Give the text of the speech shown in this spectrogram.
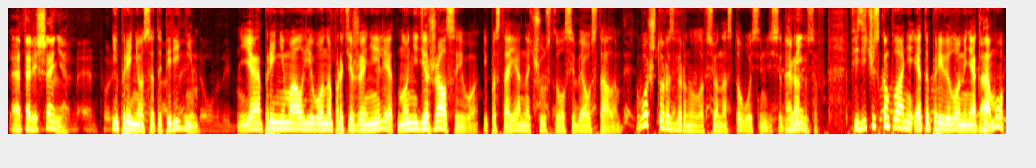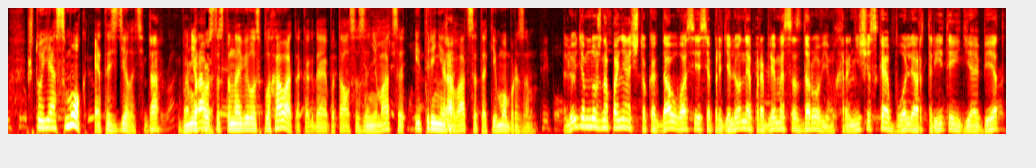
это решение. И принес это перед Ним. Я принимал его на протяжении лет, но не держался его и постоянно чувствовал себя усталым. Вот что развернуло все на 180 Аминь. градусов. В физическом плане это привело меня к Да. тому, что я смог это сделать. Да, вы Мне правы. просто становилось плоховато, когда я пытался заниматься и тренироваться таким образом. Людям нужно понять, что когда у вас есть определенные проблемы со здоровьем, хроническая боль, артриты и диабет,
